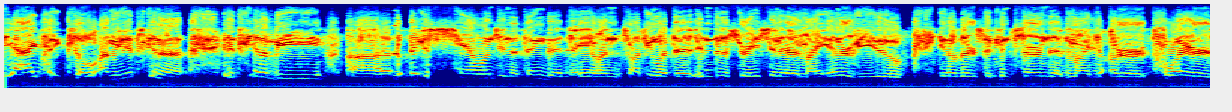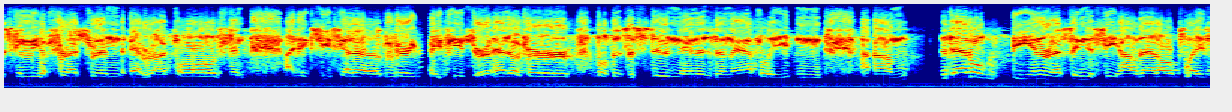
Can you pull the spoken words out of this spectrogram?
Yeah, I think so. I mean, it's gonna it's gonna be uh, the biggest challenge and the thing that you know, in talking with the administration and in my interview, you know, there's a concern that my daughter Claire is to be a freshman at Rock Falls, and I think she's got a very bright future ahead of her, both as a student and as an athlete, and um, that'll interesting to see how that all plays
